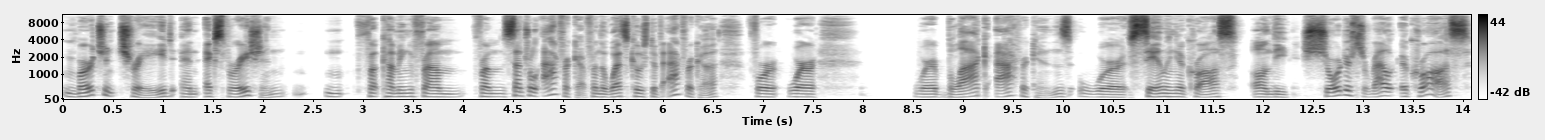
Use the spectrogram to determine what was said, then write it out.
merchant trade and exploration f- coming from from central africa from the west coast of africa for where where black Africans were sailing across on the shortest route across.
